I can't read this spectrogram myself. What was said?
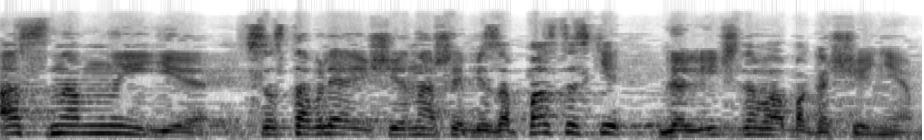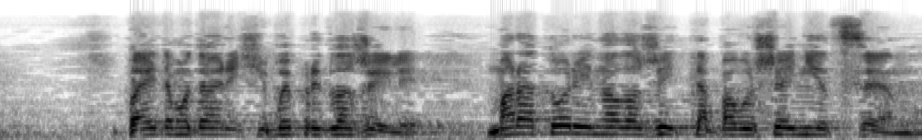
основные составляющие нашей безопасности для личного обогащения. Поэтому, товарищи, мы предложили мораторий наложить на повышение цен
